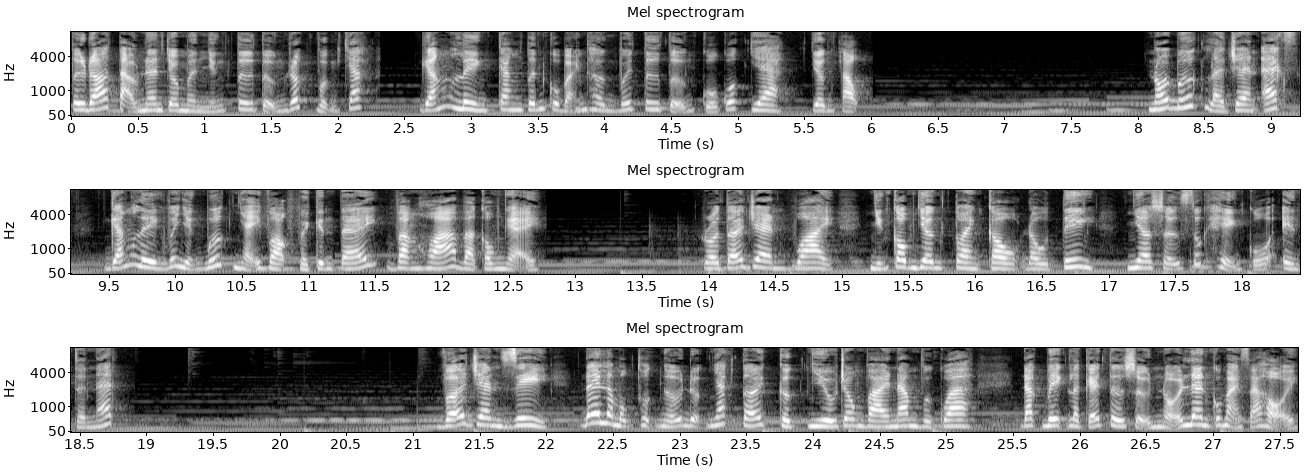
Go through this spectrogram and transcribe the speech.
từ đó tạo nên cho mình những tư tưởng rất vững chắc, gắn liền căn tính của bản thân với tư tưởng của quốc gia, dân tộc. Nói bước là Gen X, gắn liền với những bước nhảy vọt về kinh tế, văn hóa và công nghệ, rồi tới Gen Y, những công dân toàn cầu đầu tiên nhờ sự xuất hiện của Internet. Với Gen Z, đây là một thuật ngữ được nhắc tới cực nhiều trong vài năm vừa qua, đặc biệt là kể từ sự nổi lên của mạng xã hội,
